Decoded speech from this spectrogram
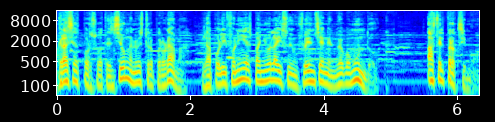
Gracias por su atención a nuestro programa, La Polifonía Española y su influencia en el Nuevo Mundo. Hasta el próximo.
